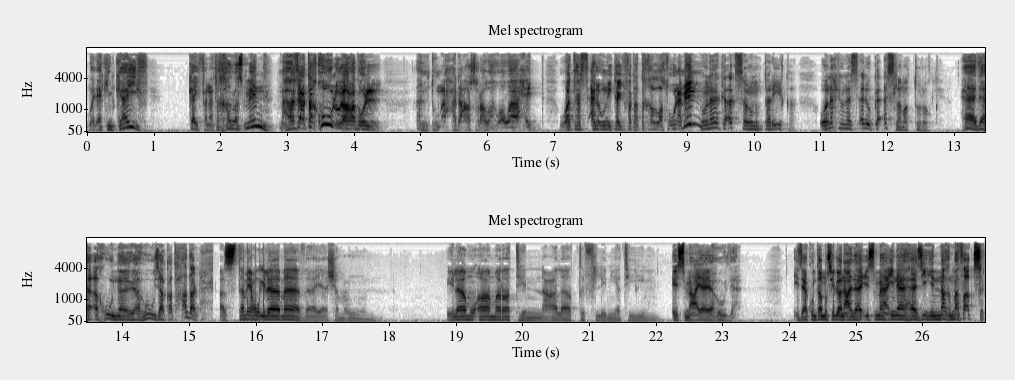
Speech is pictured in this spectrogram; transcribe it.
ولكن كيف؟ كيف نتخلص منه ماذا تقول يا رجل؟ أنتم أحد عشر وهو واحد وتسألوني كيف تتخلصون منه هناك أكثر من طريقة ونحن نسألك أسلم الطرق. هذا أخونا يهوذا قد حضر. أستمع إلى ماذا يا شمعون؟ إلى مؤامرة على طفل يتيم. اسمع يا يهوذا إذا كنت مصرا على إسماعنا هذه النغمة فأقصر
